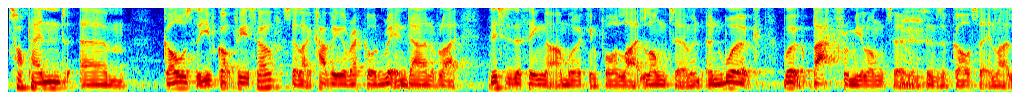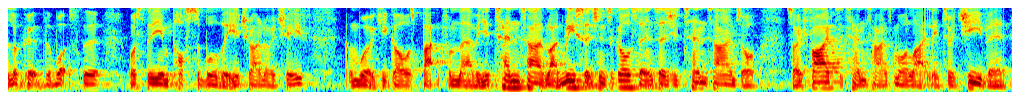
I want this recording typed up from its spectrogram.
top end um, goals that you've got for yourself. So like having a record written down of like this is the thing that I'm working for like long term and, and work work back from your long term in terms of goal setting. Like look at the what's the what's the impossible that you're trying to achieve and work your goals back from there. But you're ten times like research into goal setting says you're ten times or sorry five to ten times more likely to achieve it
